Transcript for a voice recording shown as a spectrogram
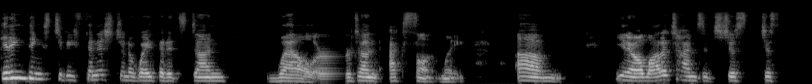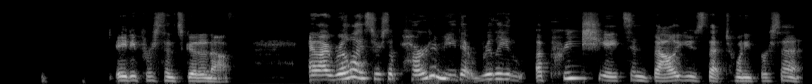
Getting things to be finished in a way that it's done well or, done excellently. Um, you know, a lot of times it's just just 80% is good enough. And I realize there's a part of me that really appreciates and values that 20%.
